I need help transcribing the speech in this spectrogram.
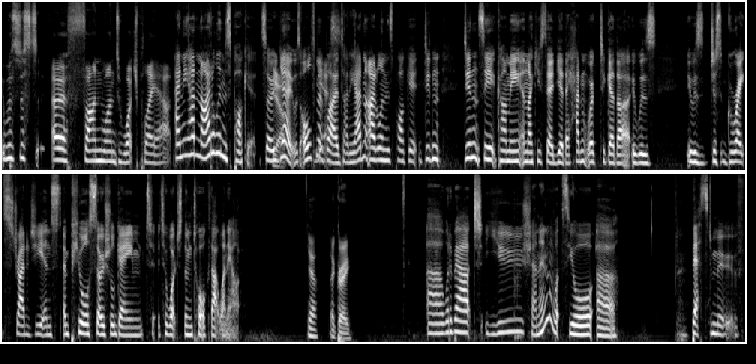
it was just a fun one to watch play out. and he had an idol in his pocket. So yeah, Yeah. it was ultimate Yes. blindside. He had an idol in his pocket. Didn't didn't see it coming, and like you said, yeah, they hadn't worked together. It was it was just great strategy and and pure social game to, to watch them talk that one out. Yeah, agree. Uh, what about you, Shannon? What's your uh, best move?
